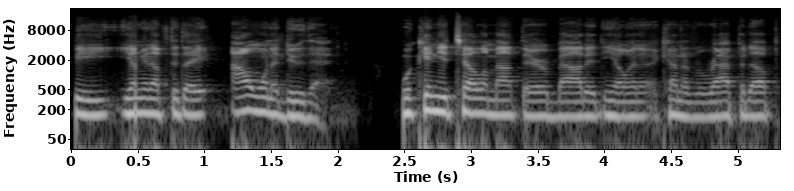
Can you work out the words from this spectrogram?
be young enough to say, I want to do that what can you tell them out there about it? You know, and kind of wrap it up.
